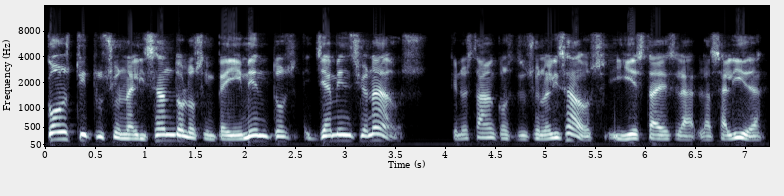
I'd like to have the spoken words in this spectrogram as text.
constitucionalizando los impedimentos ya mencionados que no estaban constitucionalizados, y esta es la, salida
